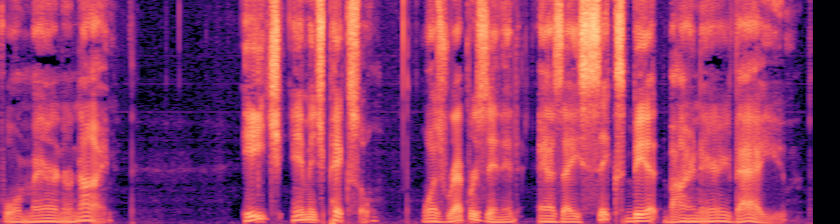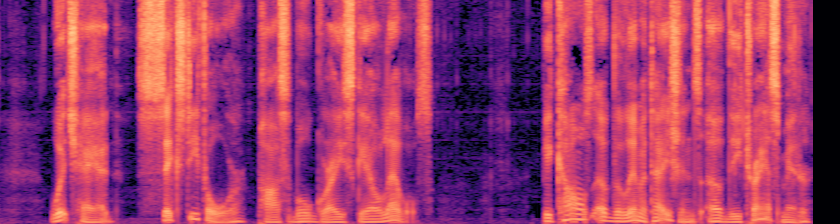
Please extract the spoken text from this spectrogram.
for Mariner 9. Each image pixel was represented as a 6 bit binary value, which had 64 possible grayscale levels. Because of the limitations of the transmitter,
